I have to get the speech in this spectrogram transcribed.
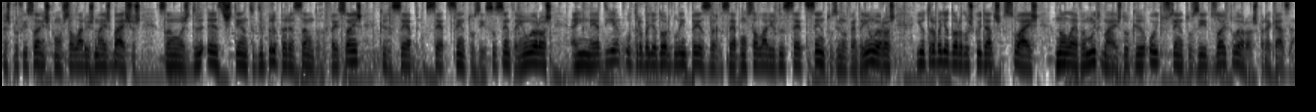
As profissões com os salários mais baixos são as de assistente de preparação de refeições, que recebe 761 euros. Em média, o trabalhador de limpeza recebe um salário de 791 euros e o trabalhador dos cuidados pessoais não leva muito mais do que 818 euros para casa.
